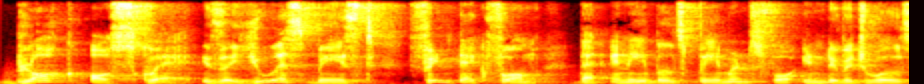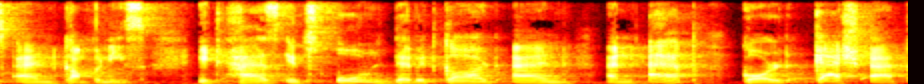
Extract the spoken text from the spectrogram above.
Block or Square is a US based fintech firm that enables payments for individuals and companies. It has its own debit card and an app called Cash App,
